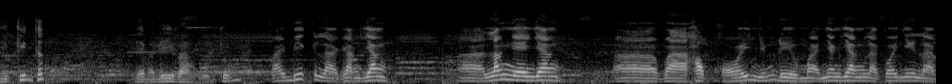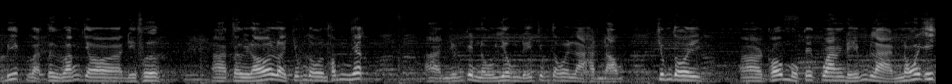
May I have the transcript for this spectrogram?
những kiến thức để mà đi vào quần chúng. Phải biết là gần dân à, lắng nghe dân à, và học hỏi những điều mà nhân dân là coi như là biết và tư vấn cho địa phương. À, từ đó là chúng tôi thống nhất à, những cái nội dung để chúng tôi là hành động. Chúng tôi à, có một cái quan điểm là nói ít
